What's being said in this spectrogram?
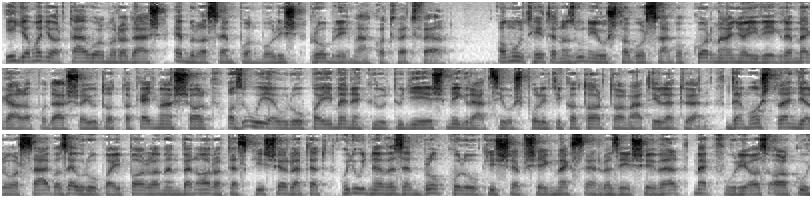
Így a magyar távolmaradás ebből a szempontból is problémákat vet fel. A múlt héten az uniós tagországok kormányai végre megállapodásra jutottak egymással az új európai menekültügyi és migrációs politika tartalmát illetően. De most Lengyelország az Európai Parlamentben arra tesz kísérletet, hogy úgynevezett blokkoló kisebbség megszervezésével megfúrja az alkú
